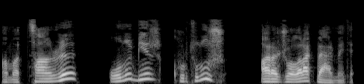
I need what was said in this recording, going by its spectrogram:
ama Tanrı onu bir kurtuluş aracı olarak vermedi.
